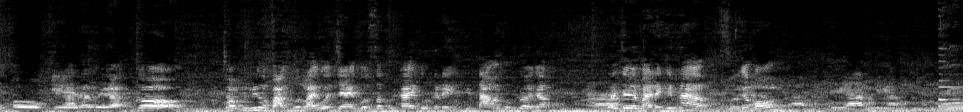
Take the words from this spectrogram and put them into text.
ตรโอเคนั่นเลยครับก็ชอบคลิปนี้ก็ฝากกดไลค์กดแชร์กด subscribe กดกระดิ่งติดตามให้ผมด้วยครับ แล้วเจอกันใหม่ในคลิปหน้าครับ สวัสดีครับผมครับสวัสดีครับสวัสดีครับ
